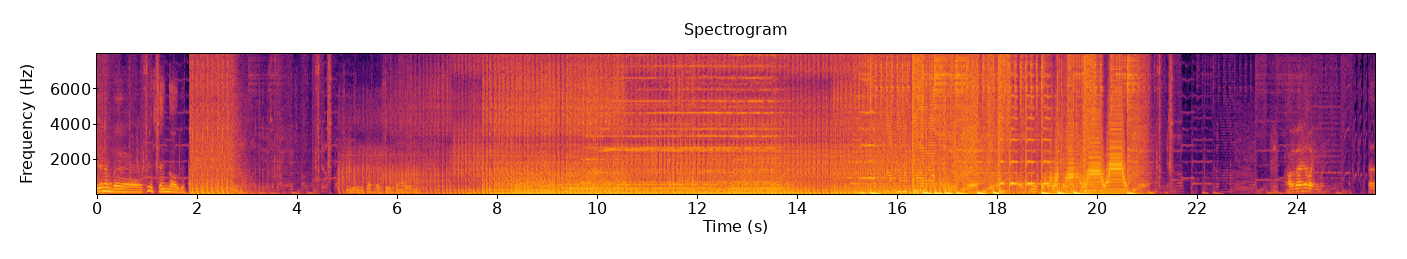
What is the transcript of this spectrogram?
Yeğenim be. Tüh seni de aldı. Yürü bir pat açıldı abi. Abi ben de bakayım. Hadi.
